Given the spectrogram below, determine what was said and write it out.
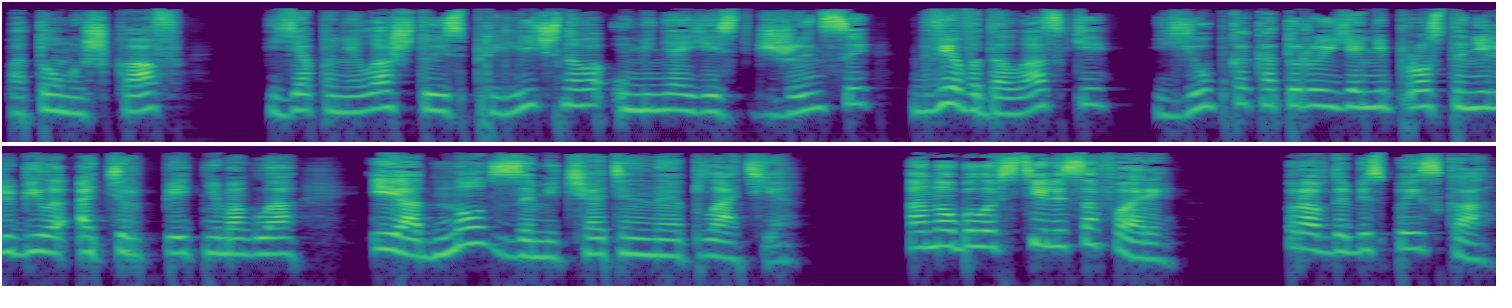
потом и шкаф, я поняла, что из приличного у меня есть джинсы, две водолазки, юбка, которую я не просто не любила, а терпеть не могла, и одно замечательное платье. Оно было в стиле сафари, правда, без пояска.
